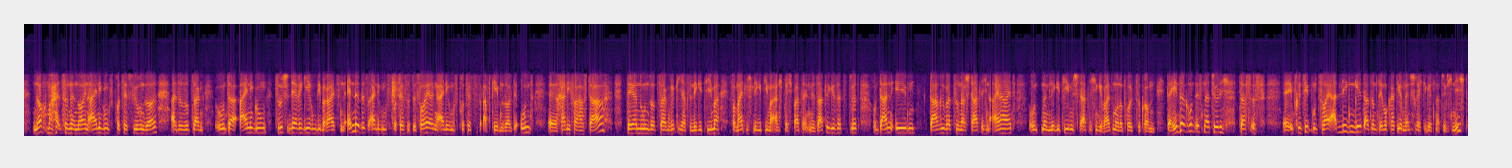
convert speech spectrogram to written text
nochmal zu einem neuen Einigungsprozess führen soll, also sozusagen unter Einigung zwischen der Regierung, die bereits ein Ende des Einigungsprozesses, des vorherigen Einigungsprozesses abgeben sollte, und äh, Khalifa Haftar, der nun sozusagen wirklich als legitimer, vermeintlich legitimer Ansprechpartner in den Sattel gesetzt wird und dann eben darüber zu einer staatlichen Einheit und einem legitimen staatlichen Gewaltmonopol zu kommen. Der Hintergrund ist natürlich, dass es äh, im Prinzip um zwei Anliegen geht, also um Demokratie und Menschenrechte geht es natürlich nicht.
